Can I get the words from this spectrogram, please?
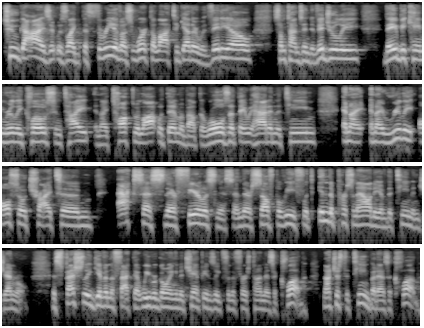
two guys, it was like the three of us worked a lot together with video, sometimes individually they became really close and tight and i talked a lot with them about the roles that they had in the team. And i and i really also tried to um, access their fearlessness and their self-belief within the personality of the team in general especially given the fact that we were going into champions league for the first time as a club not just a team but as a club.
